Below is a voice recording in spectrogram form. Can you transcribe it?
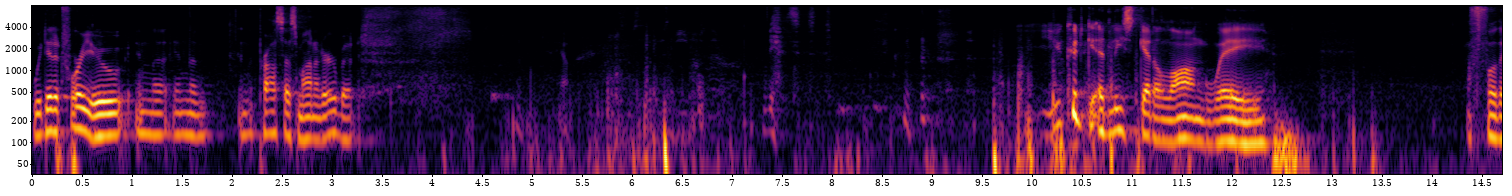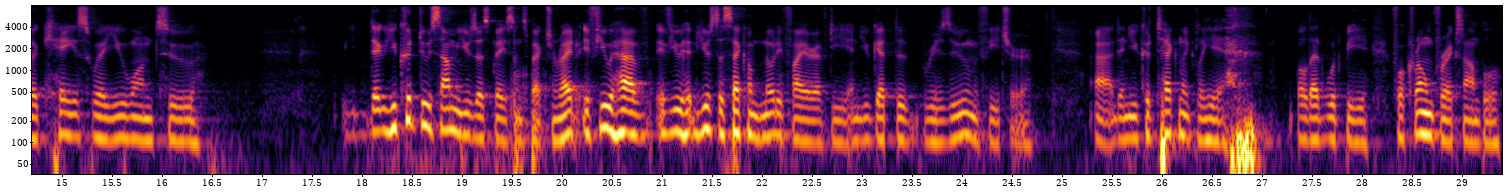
We did it for you in the in the in the process monitor, but. Yeah. You could at least get a long way for the case where you want to. You could do some user space inspection, right? If you have, if you had used the seccomp notifier FD and you get the resume feature, uh, then you could technically, well, that would be for Chrome, for example,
